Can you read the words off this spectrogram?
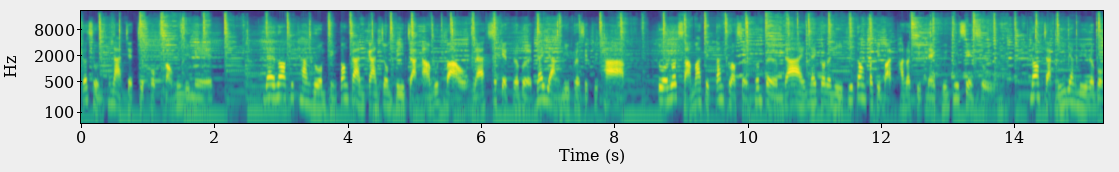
กระสุนขนาด 7.62 มิลลิเมตร ได้รอบทิศทางรวมถึงป้องกันการโจมตีจากอาวุธเบา และสะเก็ดระเบิดได้อย่างมีประสิทธิภาพ ตัวรถสามารถติดตั้งเกราะเสริมเพิ่มเติมได้ในกรณีที่ต้องปฏิบัติภารกิจในพื้นที่เสี่ยงสูง นอกจากนี้ยังมีระบบ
